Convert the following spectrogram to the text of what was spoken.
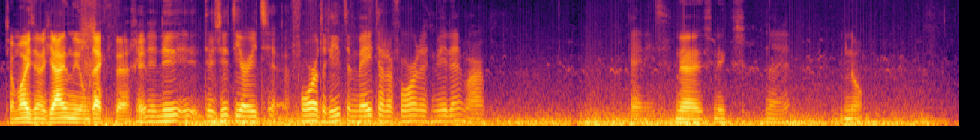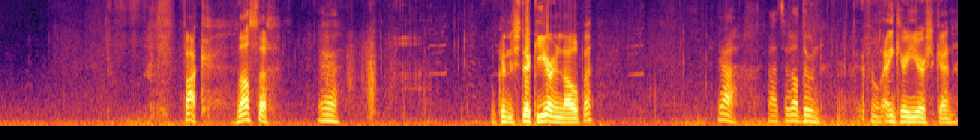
Het zou mooi zijn als jij hem nu ontdekt, en nu, er zit hier iets voor het riet, een meter ervoor in het midden, maar... Ik weet niet. Nee, is niks. Nee, hè? No. Fuck, lastig. Ja. We kunnen een stuk hierin lopen. Ja, laten we dat doen. Even nog één keer hier scannen.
